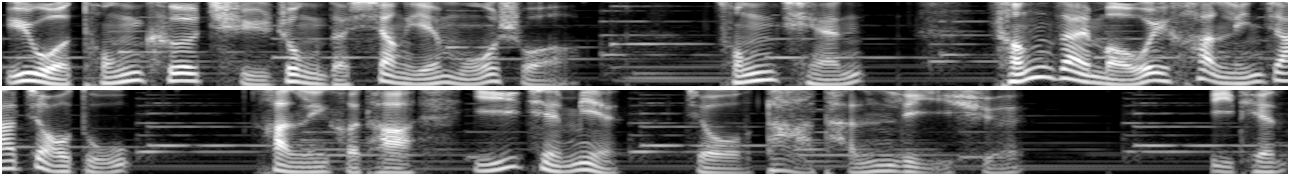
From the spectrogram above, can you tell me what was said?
与我同科取中的相爷魔说，从前曾在某位翰林家教读，翰林和他一见面就大谈理学。一天，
